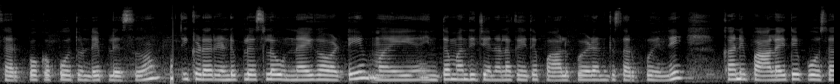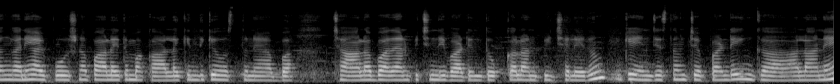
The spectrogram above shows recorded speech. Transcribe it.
సరిపోకపోతుండే ప్లస్. ఇక్కడ రెండు ప్లేస్లో ఉన్నాయి కాబట్టి మా ఇంతమంది జనాలకైతే పాలు పోయడానికి సరిపోయింది. కానీ పాలైతే పోసాం కానీ అవి పోసిన పాలైతే మా కాళ్ళ కిందికే వస్తున్నాయి అబ్బా. చాలా బాధ అనిపించింది. వాటిని తొక్కలు అనిపించలేదు ఇంకేం చేస్తాం చెప్పండి. ఇంకా అలానే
